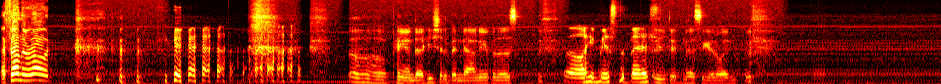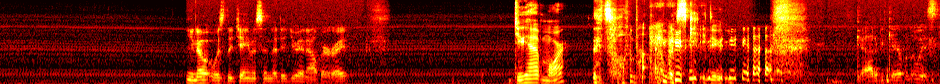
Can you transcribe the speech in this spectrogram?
I found the road. Oh, Panda, he should have been down here for this. oh, he missed the best. He did miss a good one. You know it was the Jameson that did you in, Albert, right? Do you have more? It's all about that whiskey, dude. Gotta be careful of whiskey.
